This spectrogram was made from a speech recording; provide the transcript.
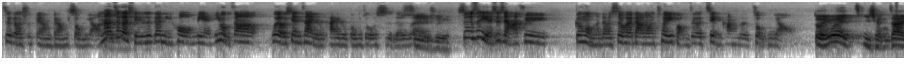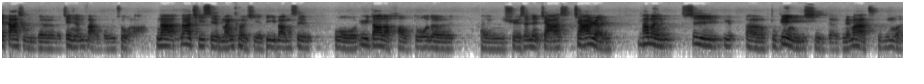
这个是非常非常重要。那这个其实跟你后面，因为我知道 Will 现在有开一个工作室，对不对？是是。是不是也是想要去跟我们的社会大众推广这个健康的重要？对，因为以前在大型的健身房工作啦，那那其实蛮可惜的地方是，我遇到了好多的嗯学生的家家人，他们是呃不便于行的，没办法出门。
